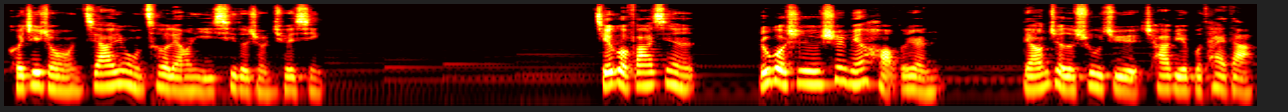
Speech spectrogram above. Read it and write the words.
和这种家用测量仪器的准确性，结果发现，如果是睡眠好的人，两者的数据差别不太大；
